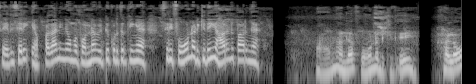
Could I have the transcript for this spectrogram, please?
சரி சரி. எப்பதான் நீங்க உங்க பொண்ணை விட்டு கொடுத்துருக்கீங்க? சரி ஃபோன் அடிக்குது. யாருன்னு பாருங்க. ஆமால ஃபோன் அடிக்குது. ஹலோ?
